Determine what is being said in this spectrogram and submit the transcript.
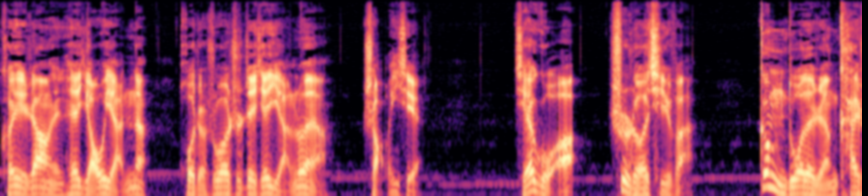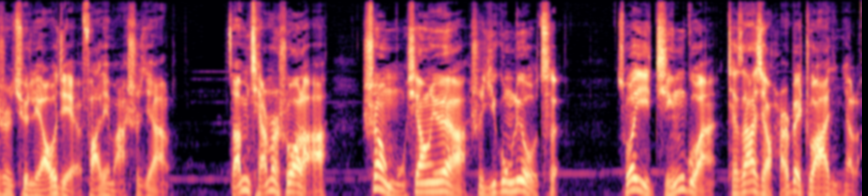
可以让这些谣言呢。或者说是这些言论啊少一些，结果适得其反，更多的人开始去了解法蒂玛事件了。咱们前面说了啊，圣母相约啊是一共六次，所以尽管这仨小孩被抓进去了，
